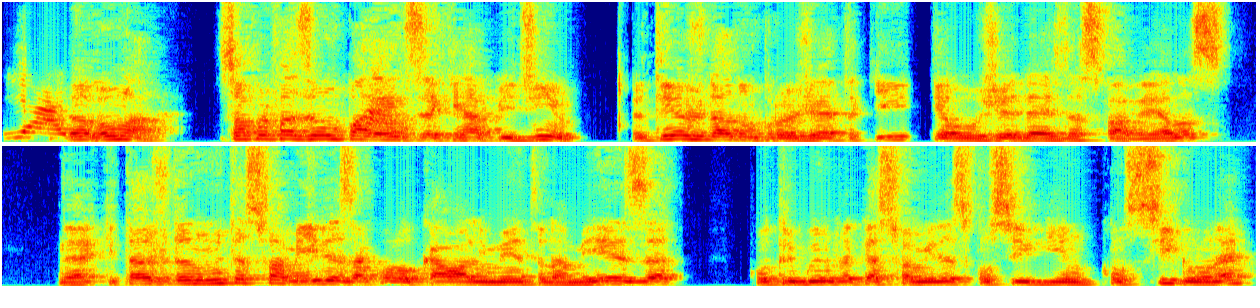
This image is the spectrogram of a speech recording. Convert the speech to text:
e aí? Não, vamos lá. Só para fazer um parênteses aqui rapidinho, eu tenho ajudado um projeto aqui, que é o G10 das Favelas né, que está ajudando muitas famílias a colocar o alimento na mesa, contribuindo para que as famílias consigam, consigam né,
